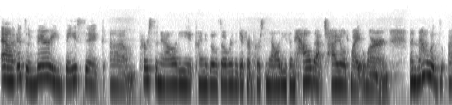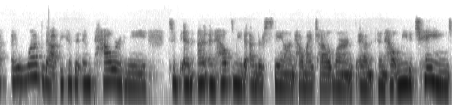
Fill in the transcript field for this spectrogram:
And it's a very basic um, personality. It kind of goes over the different personalities and how that child might learn. And that was, I, I loved that because it empowered me to and uh, and helped me to understand how my child learns and and helped me to change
